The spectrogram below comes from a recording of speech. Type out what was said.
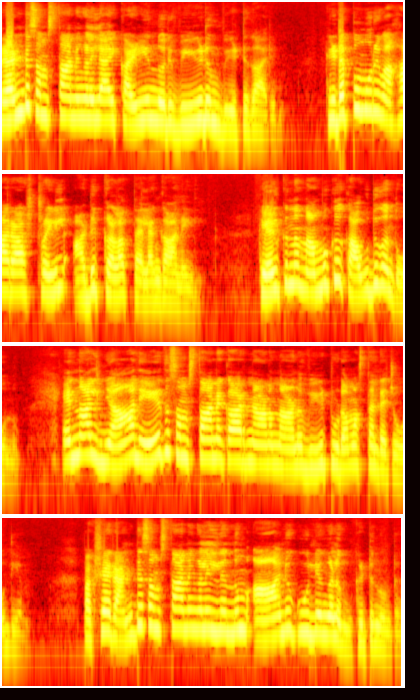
രണ്ട് സംസ്ഥാനങ്ങളിലായി കഴിയുന്ന ഒരു വീടും വീട്ടുകാരും. കിടപ്പുമുറി മഹാരാഷ്ട്രയിൽ അടുക്കള തെലങ്കാനയിൽ. കേൾക്കുന്ന നമുക്ക് കൗതുകം തോന്നും. എന്നാൽ ഞാൻ ഏത് സംസ്ഥാനക്കാരനാണെന്നാണ് വീട്ടുടമസ്ഥന്റെ ചോദ്യം. പക്ഷേ രണ്ട് സംസ്ഥാനങ്ങളിൽ നിന്നും ആനുകൂല്യങ്ങളും കിട്ടുന്നുണ്ട്.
